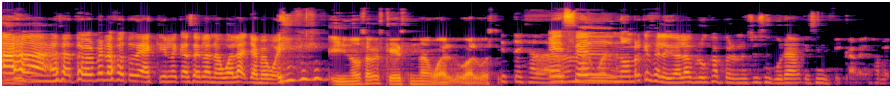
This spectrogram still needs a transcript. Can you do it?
Ajá, o sea, tomarme la foto de aquí en la casa de la Nahuala, ya me voy. Y no sabes qué es nahual o algo así. ¿Qué te jalaron, Es el Nahuala? nombre que se le dio a la bruja, pero no estoy segura qué significa. A ver, déjame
